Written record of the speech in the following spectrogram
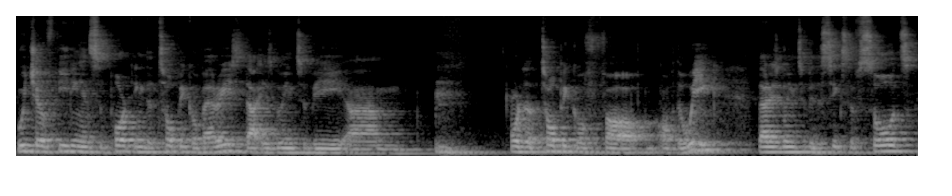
which are feeding and supporting the topic of Aries. That is going to be, um, or the topic of, uh, of the week. That is going to be the Six of Swords.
